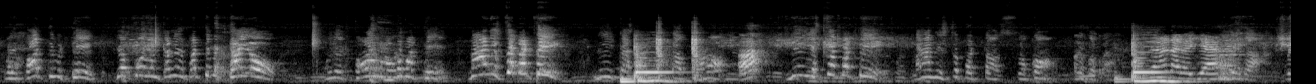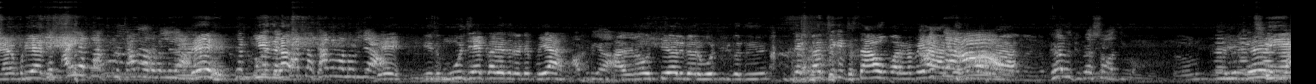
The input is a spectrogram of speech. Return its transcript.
உங்களை பார்த்து விட்டேன் எப்போதும் கண்ணில் பட்டு விட்டாயோ? உங்களை தொடர்ந்து விட மாட்டேன். நான் இஷ்டப்பட்டு நீ கஷ்டப்பட்ட பணம் ஆ? நீ இஷ்டப்பட்டு நான் இஷ்டப்பட்ட சுகம் ஐயா? வேற முடியாது கையை பார்த்து முகத்தை இதெல்லாம்- இல்லையா? இது மூஞ்சே கழுது ரெண்டு பையா அப்படியா? அதுல ஒரு தேள் வேற ஓட்டிட்டு இருக்குது சரி, கச்சி கச்சி சாவு பையா தேளுக்கு விஷம் அதிகம். உண்மையா.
